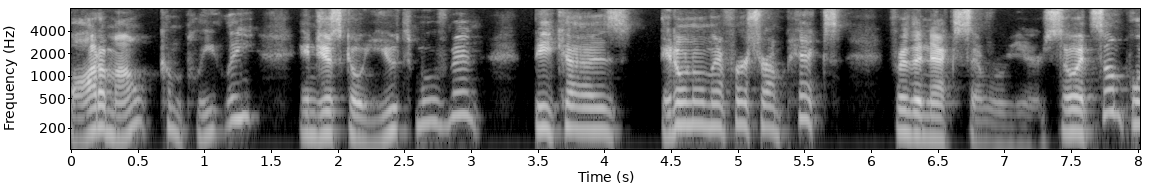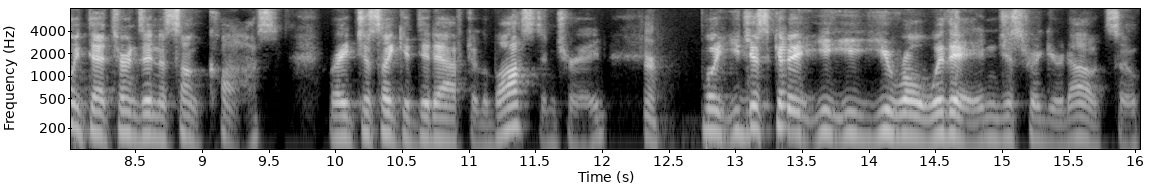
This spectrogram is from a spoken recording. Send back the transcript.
bottom out completely and just go youth movement because they don't own their first round picks for the next several years. So at some point that turns into sunk cost, right? Just like it did after the Boston trade. Sure but you just gotta you, you, you roll with it and just figure it out. So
